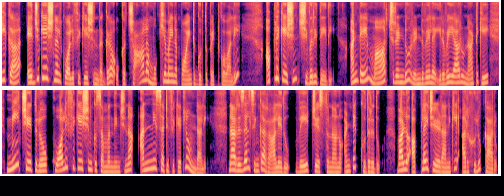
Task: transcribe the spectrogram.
ఇక ఎడ్యుకేషనల్ క్వాలిఫికేషన్ దగ్గర ఒక చాలా ముఖ్యమైన పాయింట్ గుర్తుపెట్టుకోవాలి. అప్లికేషన్ చివరి తేదీ. అంటే మార్చ్ రెండు రెండు వేల ఇరవై ఆరు నాటికి మీ చేతిలో క్వాలిఫికేషన్కు సంబంధించిన అన్ని సర్టిఫికెట్లు ఉండాలి. నా రిజల్ట్స్ ఇంకా రాలేదు. వెయిట్ చేస్తున్నాను అంటే కుదరదు. వాళ్ళు అప్లై చేయడానికి అర్హులు కారు.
